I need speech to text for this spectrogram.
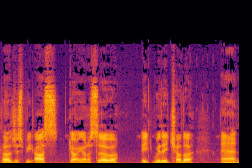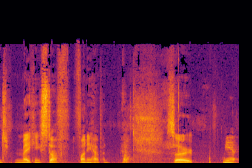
that'll just be us going on a server with each other and making stuff funny happen. So Yep.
